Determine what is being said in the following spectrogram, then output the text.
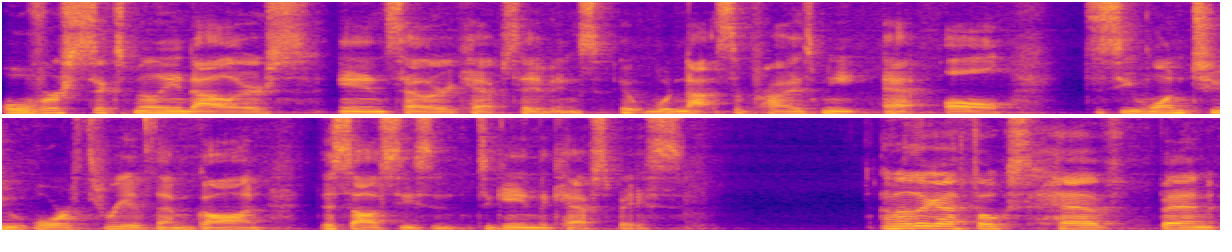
over 6 million dollars in salary cap savings. It would not surprise me at all to see one, two, or three of them gone this offseason to gain the cap space. Another guy folks have been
